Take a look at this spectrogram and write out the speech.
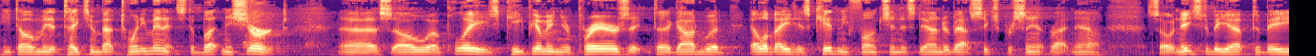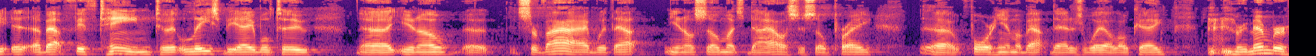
He told me it takes him about 20 minutes to button his shirt. Uh, so uh, please keep him in your prayers that uh, God would elevate his kidney function. It's down to about 6% right now. So it needs to be up to be about 15 to at least be able to, you know, survive without you know, so much dialysis. So pray uh, for him about that as well, okay? Remember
